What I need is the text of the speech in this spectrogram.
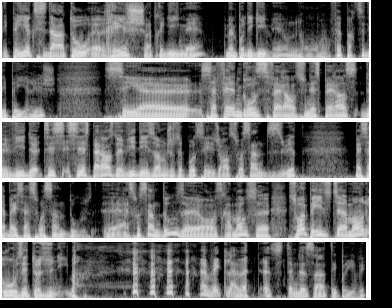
les pays occidentaux euh, riches, entre guillemets, même pas des guillemets, on, fait partie des pays riches, c'est euh, ça fait une grosse différence. Une espérance de vie de. Tu sais, si l'espérance de vie des hommes, je sais pas, c'est genre 78. Ben, ça baisse à 72. Euh, à 72, euh, on se ramasse euh, soit un pays du tiers-monde ou aux États-Unis. Bon. Avec la, le système de santé privé.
